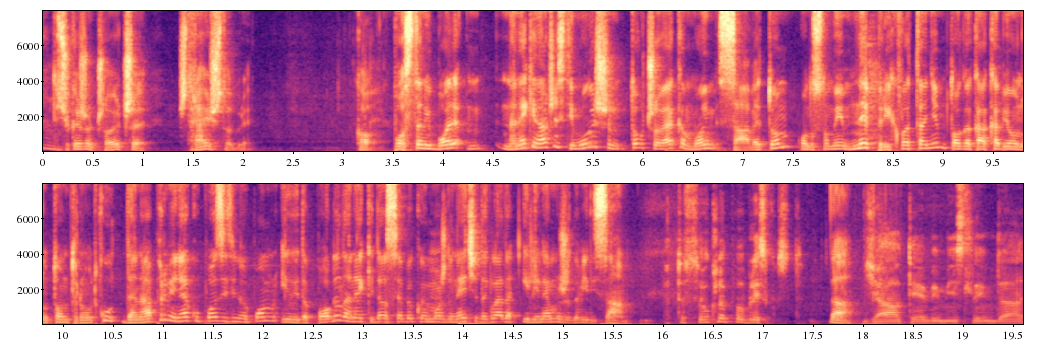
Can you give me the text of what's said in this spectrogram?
mm. ti ću kažem čoveče, šta radiš to bre? Kao, postani bolje, na neki način stimulišem tog čoveka mojim savetom, odnosno mojim neprihvatanjem toga kakav je on u tom trenutku, da napravi neku pozitivnu pomenu ili da pogleda neki deo sebe koji možda neće da gleda ili ne može da vidi sam. Pa to se uklepa u bliskost. Da. Ja o tebi mislim da...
